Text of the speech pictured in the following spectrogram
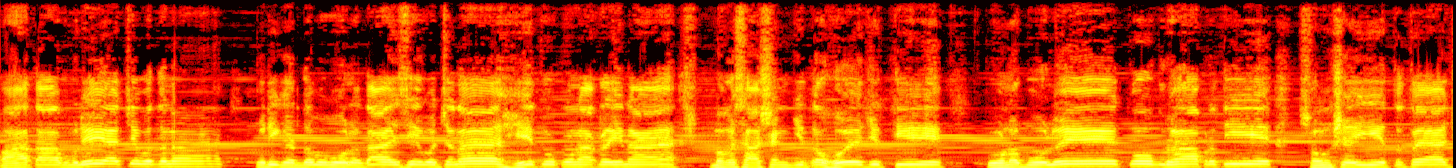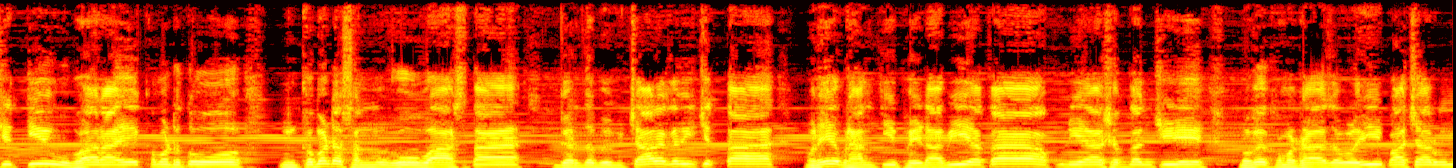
पाहता बोले याचे वदन. तरी गर्दभ बोलता असे वचन. हे तो कोणाकडे ना मग साशंकित होय चित्ती. कोण बोले तो गृहाप्रती? संशय येत तया चित्ती. उभा राहे कमठ तो. कमट सन्मुख उभा असता गर्दभ विचार करी चित्ता. म्हणे भ्रांती फेडावी आता आपण या शब्दांची. मग कमठाजवळी पाचारून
